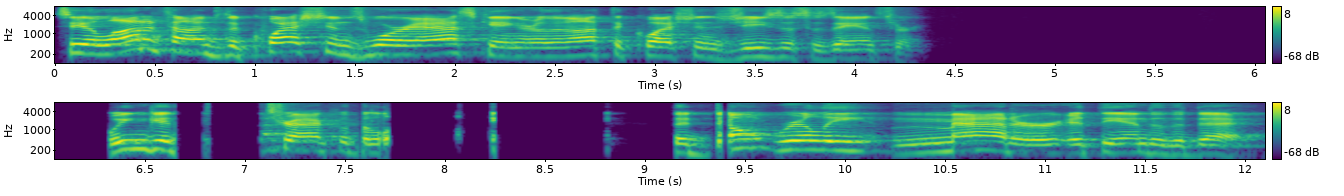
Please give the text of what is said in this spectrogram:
See, a lot of times the questions we're asking are not the questions Jesus is answering. We can get tracked with the that don't really matter at the end of the day.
